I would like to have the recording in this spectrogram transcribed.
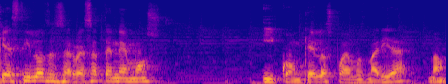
qué estilos de cerveza tenemos y con qué los podemos maridar, ¿no?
